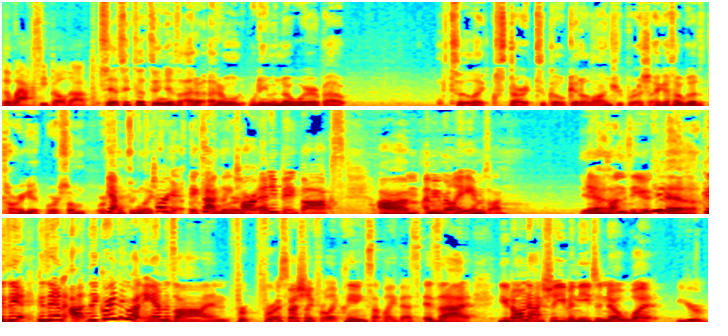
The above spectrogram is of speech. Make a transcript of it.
the waxy buildup. See, I think the thing is, I don't, I don't wouldn't even know where about to like start to go get a laundry brush. I guess I would go to Target or some or something like Target. that. Exactly. Tar- any big box. Um, I mean, really, Amazon. Yeah. Amazon is easy. Yeah. Because because uh, the great thing about Amazon for for especially for like cleaning stuff like this is that you don't actually even need to know what your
